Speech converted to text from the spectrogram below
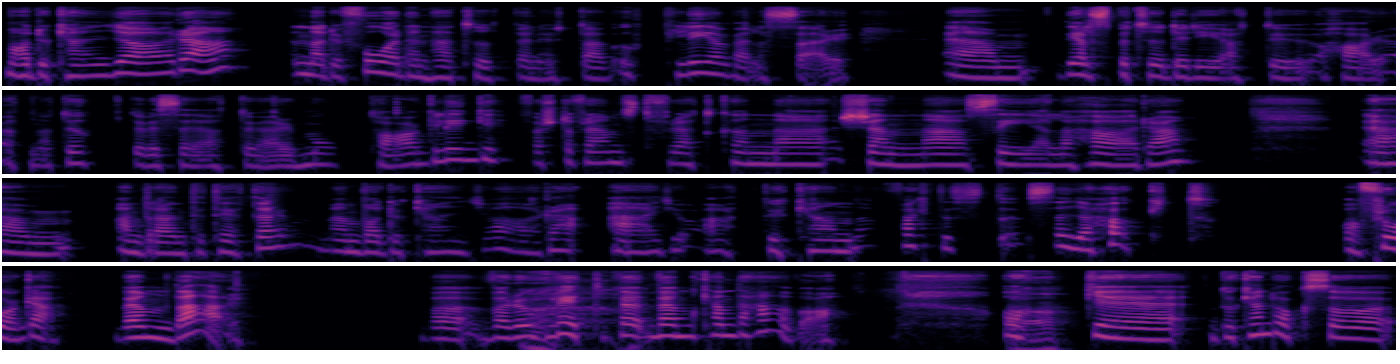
vad du kan göra när du får den här typen av upplevelser Um, dels betyder det ju att du har öppnat upp, det vill säga att du är mottaglig först och främst för att kunna känna, se eller höra um, andra entiteter. Men vad du kan göra är ju att du kan faktiskt säga högt och fråga, vem där? Vad, vad roligt, vem, vem, kan det här vara? Och uh, då kan du också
